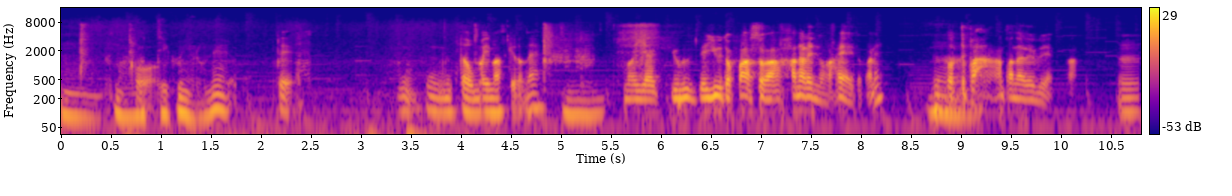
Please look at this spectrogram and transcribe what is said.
うん。まあやっていくんやろうね。で、うんうん、と思いますけどね。まあ、野球で言うと、ファーストが離れるのが早いとかね、うんうん。取ってパーンと離れるやんか、うん。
